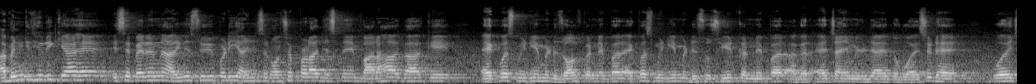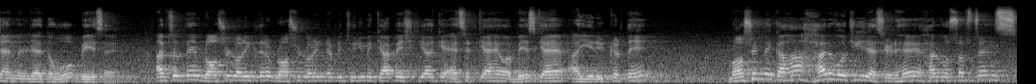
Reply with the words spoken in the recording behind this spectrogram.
अब इनकी थ्योरी क्या है? इससे पहले हमने आरिनियस थ्योरी पढ़ी आरिनियस से कॉन्सेप्ट पढ़ा जिसने बारहा कहा कि एक्वस मीडियम में डिजोल्व करने पर एक्वस मीडियम में डिसोसिएट करने पर अगर एच आई मिल जाए तो वो एसिड है, वो एच आई मिल जाए तो वो बेस है। अब चलते हैं ब्रॉस्टेड लॉरी की तरफ़। ब्रॉस्टेड लॉरी ने अपनी थ्योरी में क्या पेश किया कि एसिड क्या है और बेस क्या है? आइए रीड करते हैं। ब्रॉस्टेड ने कहा, हर वो चीज़ एसिड है, हर वो सब्सटेंस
